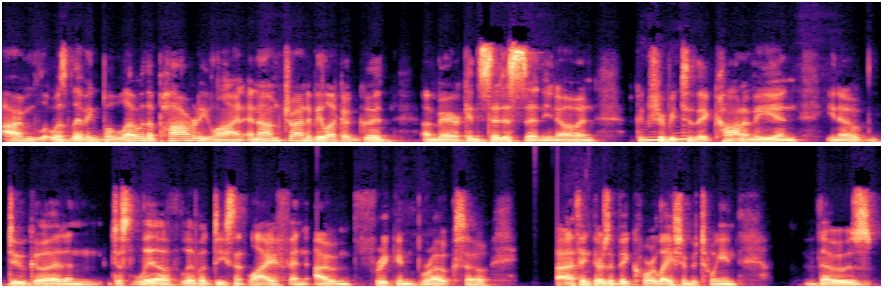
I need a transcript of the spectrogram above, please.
I was living below the poverty line and I'm trying to be like a good American citizen, you know, and contribute mm-hmm. to the economy and, you know, do good and just live, live a decent life. And I'm freaking broke. So I think there's a big correlation between those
